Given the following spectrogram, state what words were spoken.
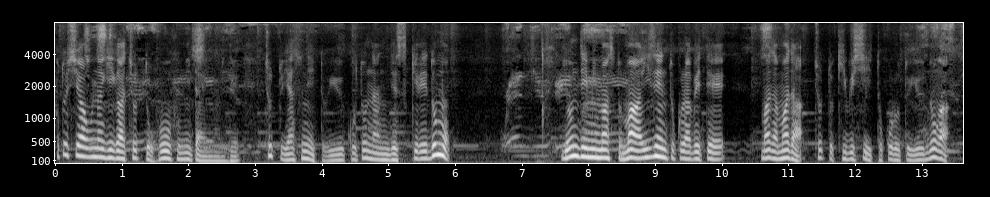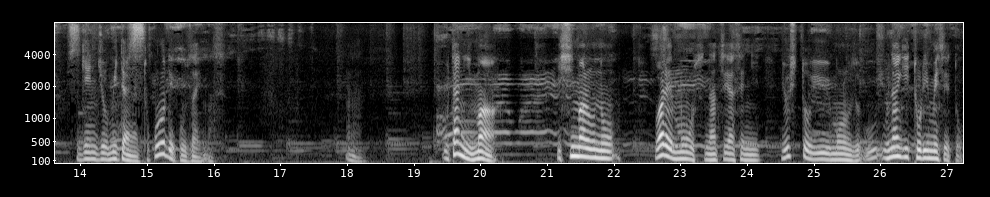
今年はうなぎがちょっと豊富みたいなんで、ちょっと安値ということなんですけれども、読んでみますと、まあ以前と比べて、まだまだちょっと厳しいところというのが現状みたいなところでございます。うん。歌にまあ、石丸の我申す夏痩せによしというものぞうなぎ取りめせと。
